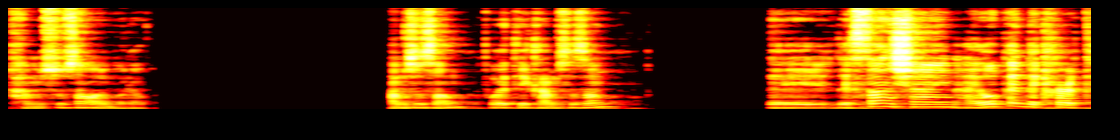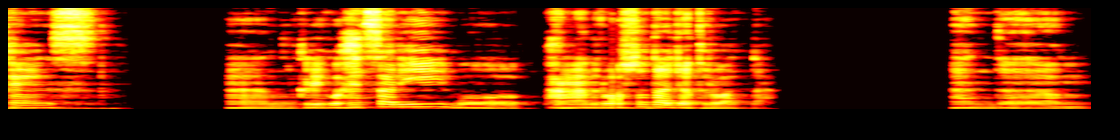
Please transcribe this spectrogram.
감수성을 뭐라고? 감수성, poetic 감수성. The, the sunshine, I open the curtains and 그리고 햇살이 뭐 방 안으로 쏟아져 들어왔다. And um,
